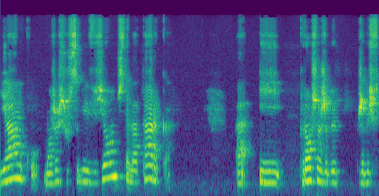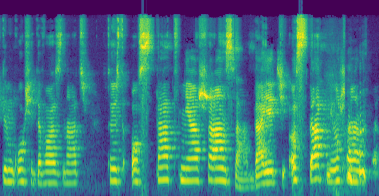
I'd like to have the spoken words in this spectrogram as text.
Janku, możesz już sobie wziąć tę latarkę. E, I proszę, żeby, żebyś w tym głosie dawała znać, to jest ostatnia szansa, daję ci ostatnią szansę.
